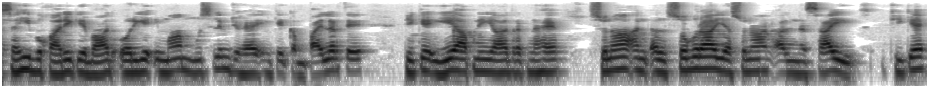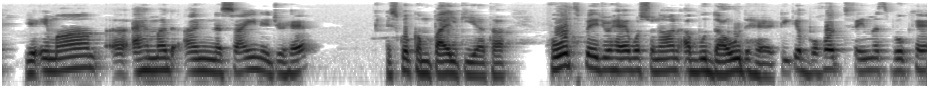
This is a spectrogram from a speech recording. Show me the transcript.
صحیح بخاری کے بعد، اور یہ امام مسلم جو ہے، ان کے کمپائلر تھے، ٹھیک ہے، یہ آپ نے یاد رکھنا ہے۔ سنان الصغرا یا سنان النسائی، ٹھیک ہے، یہ امام احمد النسائی نے جو ہے، اس کو کمپائل کیا تھا۔ فورتھ پہ جو ہے، وہ سنان ابو داؤد ہے، ٹھیک ہے، بہت فیمس بک ہے۔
